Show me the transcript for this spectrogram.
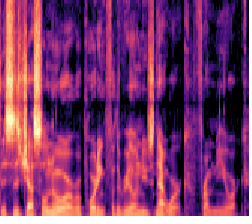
This is Jaisal Noor reporting for the Real News Network from New York.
